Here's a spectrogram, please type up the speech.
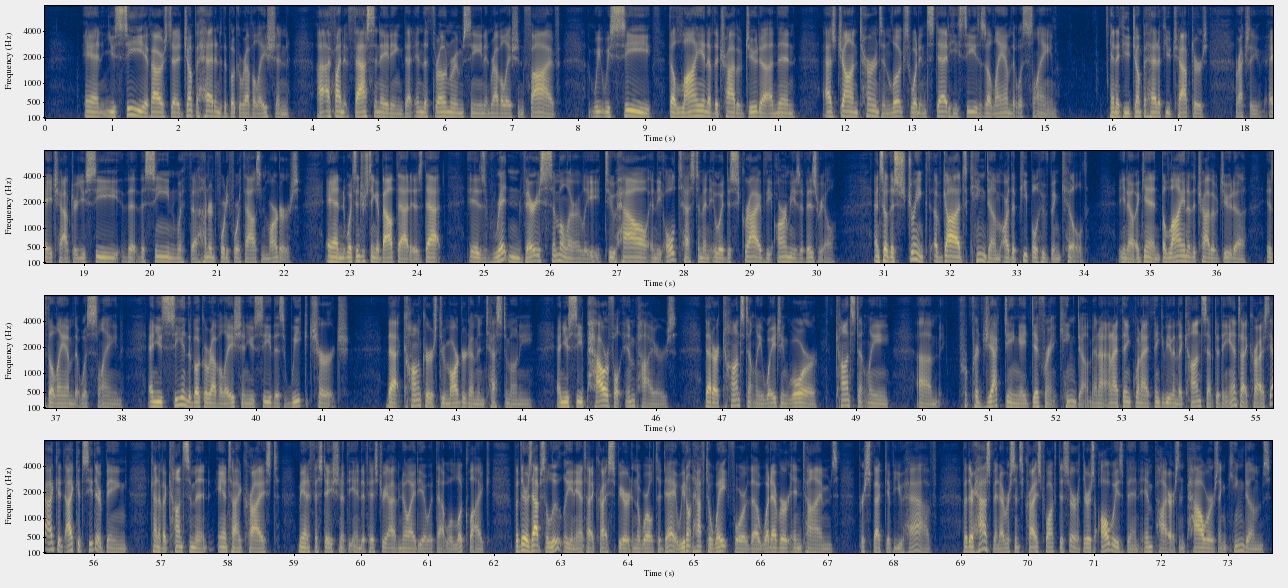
And you see, if I was to jump ahead into the book of Revelation, I find it fascinating that in the throne room scene in Revelation 5, we, we see the lion of the tribe of Judah, and then as John turns and looks, what instead he sees is a lamb that was slain. And if you jump ahead a few chapters, or actually a chapter, you see the, the scene with the 144,000 martyrs. And what's interesting about that is that is written very similarly to how in the Old Testament it would describe the armies of Israel. And so the strength of God's kingdom are the people who've been killed. You know, again, the lion of the tribe of Judah is the lamb that was slain. And you see in the book of Revelation, you see this weak church that conquers through martyrdom and testimony. And you see powerful empires that are constantly waging war, constantly um, pr- projecting a different kingdom. And I, and I think when I think of even the concept of the Antichrist, yeah, I could I could see there being kind of a consummate Antichrist manifestation at the end of history. I have no idea what that will look like. But there's absolutely an antichrist spirit in the world today. We don't have to wait for the whatever end times perspective you have. But there has been ever since Christ walked this earth. There's always been empires and powers and kingdoms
